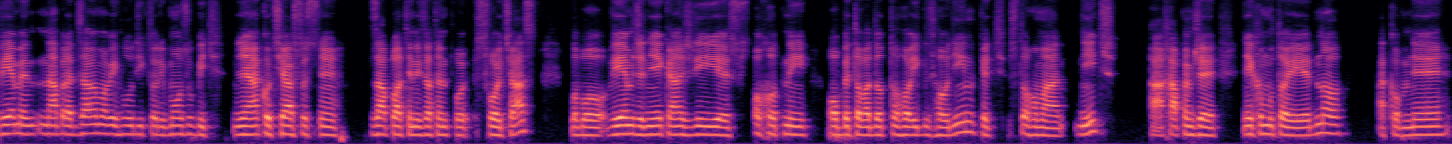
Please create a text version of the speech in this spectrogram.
vieme nabrať zaujímavých ľudí, ktorí môžu byť nejako čiastočne zaplatení za ten svoj čas, lebo viem, že nie každý je ochotný obetovať do toho x hodín, keď z toho má nič a chápem, že niekomu to je jedno, ako mne,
